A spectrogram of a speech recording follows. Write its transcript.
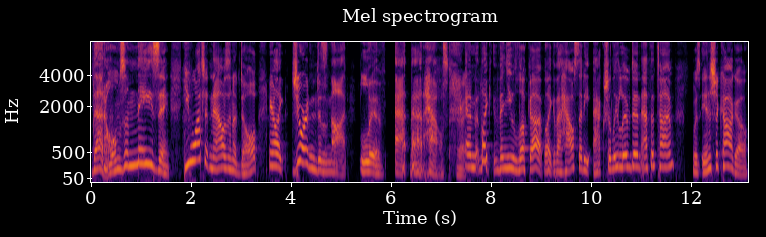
That home's amazing. You watch it now as an adult, and you're like, Jordan does not live at that house. Right. And like then you look up, like the house that he actually lived in at the time was in Chicago.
